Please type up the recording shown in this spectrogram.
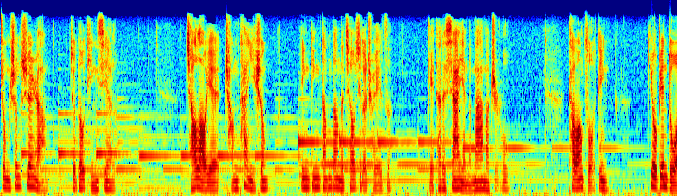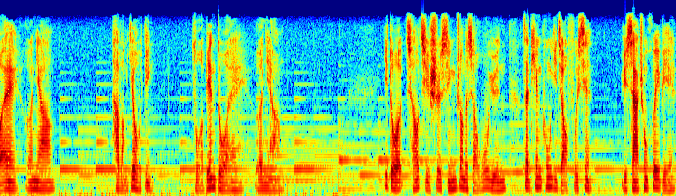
众声喧嚷，就都停歇了。乔老爷长叹一声，叮叮当当地敲起了锤子，给他的瞎眼的妈妈指路。他往左定，右边躲哎，额娘。他往右定，左边躲哎，额娘。一朵乔起式形状的小乌云在天空一角浮现，与夏冲挥别。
